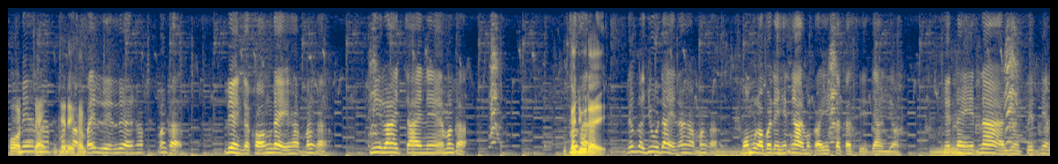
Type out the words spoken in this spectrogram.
พ่อแม่นจะครับจะได้ครับมันก็ไปเรื่อยๆครับ มันก็เลี้ยงเจากของได้ครับ มันก็มีรายจ่ายแหน่มันก็ก็อยู่ได้เรื่องก็อยู่ได้นะครับมันก็อืมผมก็บ่ได้เฮ็ดงานมันก็เฮ็ดแต่เกษตรอย่างเดียวเฮ็ดในเฮ็ดหน้าเลี้ยงเป็ดเลี้ยง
